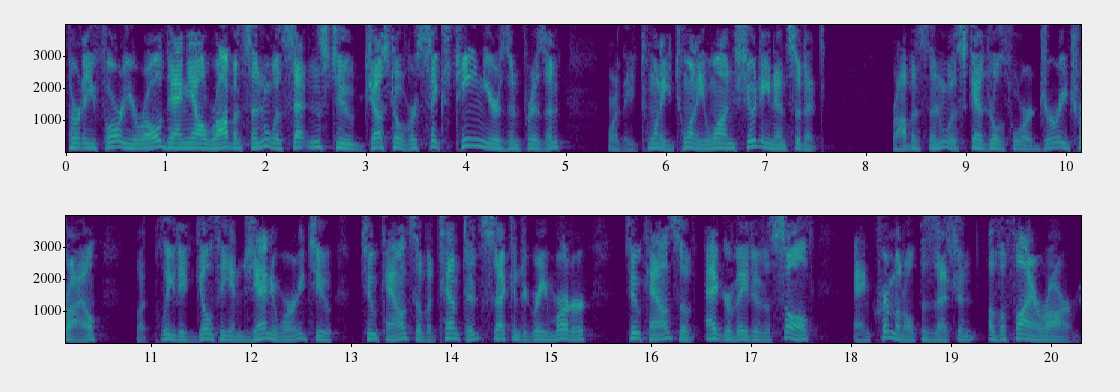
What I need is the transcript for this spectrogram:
34 year old Danielle Robinson was sentenced to just over 16 years in prison for the 2021 shooting incident. Robinson was scheduled for a jury trial, but pleaded guilty in January to two counts of attempted second degree murder, two counts of aggravated assault, and criminal possession of a firearm.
